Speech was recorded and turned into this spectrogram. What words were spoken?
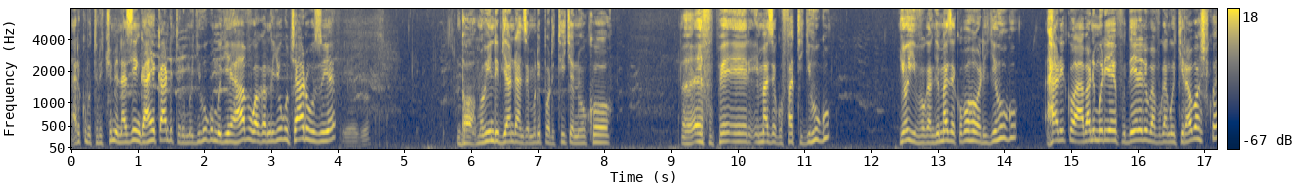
ariko ubu turi cumi na zingahe kandi turi mu gihugu mu gihe havugwaga ngo igihugu cyaruzuye. Mu bindi byandanze muri politike ni uko eh, fpr imaze gufata igihugu yo yivuga ngo imaze kubohora igihugu ariko abari muri fdr bavuga ngo kiraboshwe.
